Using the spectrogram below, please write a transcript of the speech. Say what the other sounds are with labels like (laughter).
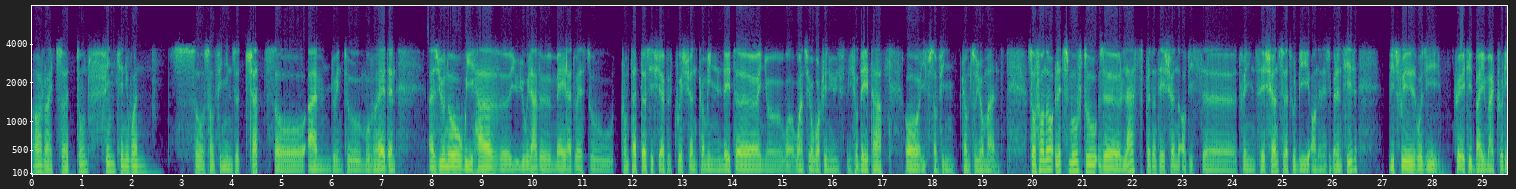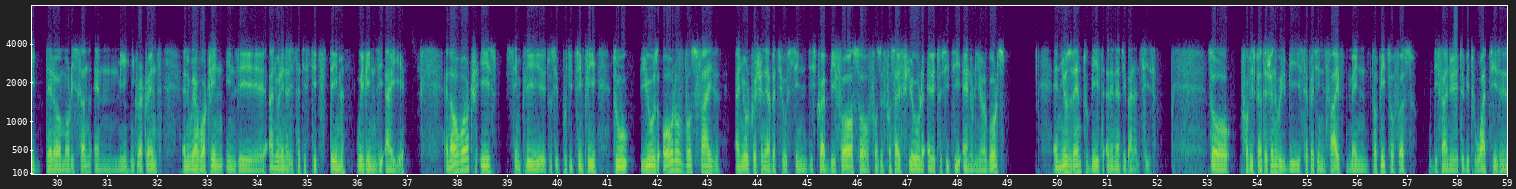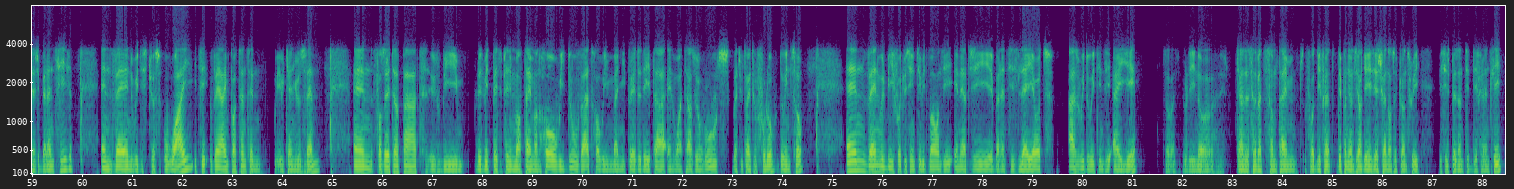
All right, so I don't think anyone saw something in the chat, so I'm going to move ahead. And as you know, we have uh, you, you, will have a mail address to contact us if you have a question coming later in your once you're working with, with your data, or if something comes to your mind. So for now, let's move to the last presentation of this uh, training session. So that will be on energy balances. This was the created by my colleague Taylor Morrison and me, Nicola Trent, and we are working in the annual energy statistics team within the IEA. And our work is simply, to put it simply, to use all of those five annual questionnaires that you've seen described before, so for the fossil fuel, electricity, and renewables, and use them to build an energy balances. So for this presentation, we'll be separating in five main topics. So first, define a little bit what is an energy balance is, and then we discuss why it's very important and we can use them. And for the later part, it will be a little bit spending more time on how we do that, how we manipulate the data, and what are the rules that we try to follow doing so. And then we'll be focusing a little bit more on the energy balances layout as we do it in the IEA. So that you really know, can understand that sometimes for different, depending on the organization or the country, this is presented differently.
